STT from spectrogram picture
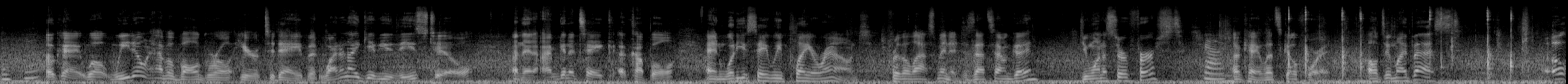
Mhm. Okay, well, we don't have a ball girl here today, but why don't I give you these two? And then I'm going to take a couple. And what do you say we play around for the last minute? Does that sound good? Do you want to serve first? Sure. Okay, let's go for it. I'll do my best. Oh,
